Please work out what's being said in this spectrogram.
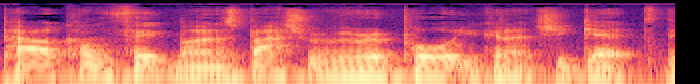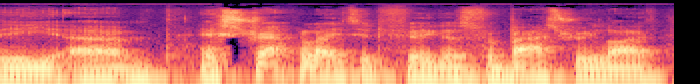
power config minus battery report, you can actually get the um, extrapolated figures for battery life,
